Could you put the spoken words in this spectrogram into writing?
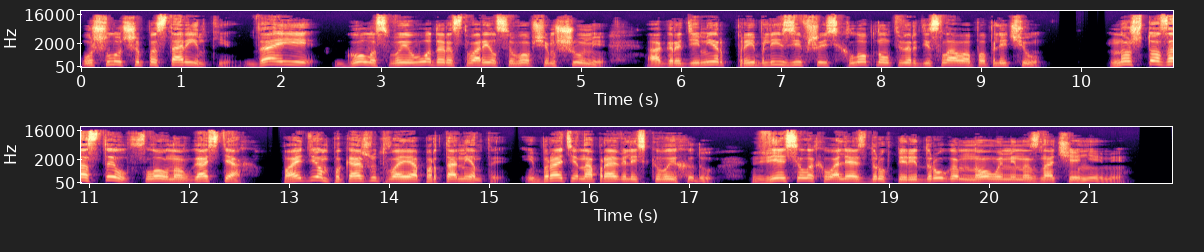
Уж лучше по старинке. Да и Голос воевода растворился в общем шуме, а Градимир, приблизившись, хлопнул Твердислава по плечу. «Ну что застыл, словно в гостях? Пойдем, покажу твои апартаменты». И братья направились к выходу, весело хвалясь друг перед другом новыми назначениями.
